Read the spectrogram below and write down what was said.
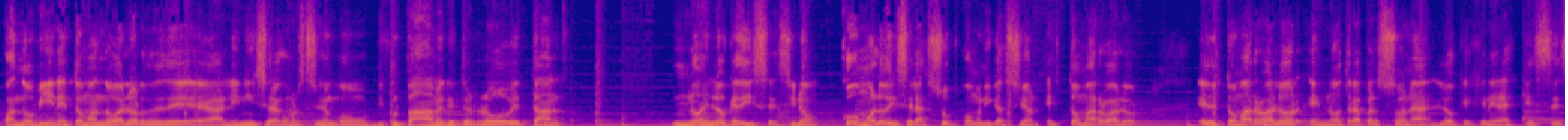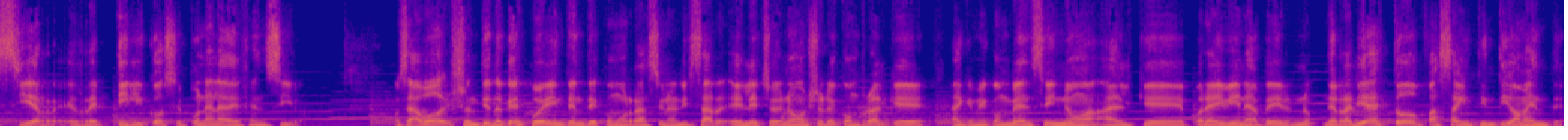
cuando viene tomando valor desde eh, al inicio de la conversación, como disculpame que te robe tan. No es lo que dice, sino cómo lo dice la subcomunicación es tomar valor. El tomar valor en otra persona lo que genera es que se cierre, el reptílico se pone a la defensiva. O sea, vos, yo entiendo que después intentes como racionalizar el hecho de no, yo le compro al que, al que me convence y no al que por ahí viene a pedir. En realidad todo pasa instintivamente.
